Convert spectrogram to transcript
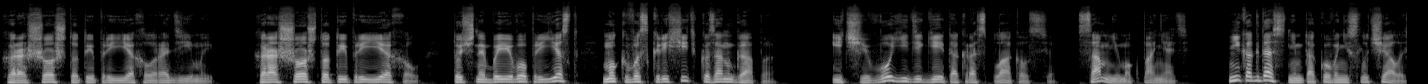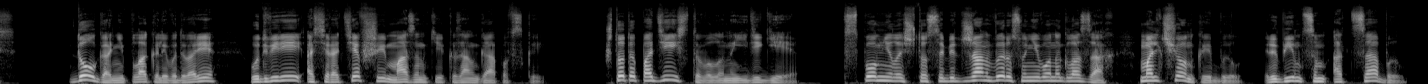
«Хорошо, что ты приехал, родимый. Хорошо, что ты приехал». Точно бы его приезд мог воскресить Казангапа. И чего Едигей так расплакался, сам не мог понять. Никогда с ним такого не случалось. Долго они плакали во дворе у дверей осиротевшей мазанки Казангаповской. Что-то подействовало на Едигея. Вспомнилось, что Сабиджан вырос у него на глазах, мальчонкой был, любимцем отца был.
